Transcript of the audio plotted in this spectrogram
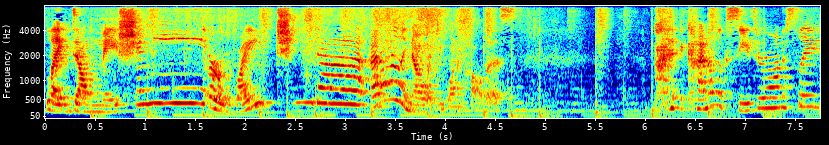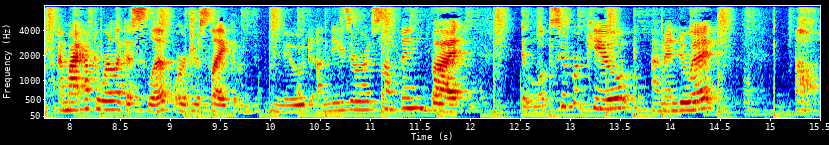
like dalmatian or white cheetah. I don't really know what you want to call this. It kind of looks see-through, honestly. I might have to wear like a slip or just like nude undies or something, but it looks super cute. I'm into it. Oh,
